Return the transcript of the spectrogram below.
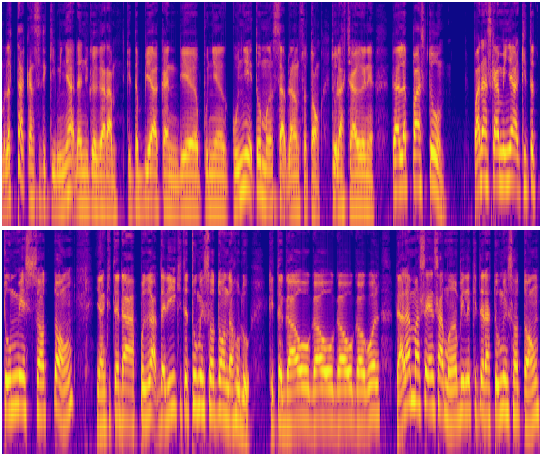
meletakkan sedikit minyak dan juga garam. Kita biarkan dia punya kunyit tu meresap dalam sotong. Itulah caranya. Dan lepas tu, Panaskan minyak, kita tumis sotong yang kita dah perap tadi, kita tumis sotong dahulu. Kita gaul, gaul, gaul, gaul, gaul. Dalam masa yang sama, bila kita dah tumis sotong,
